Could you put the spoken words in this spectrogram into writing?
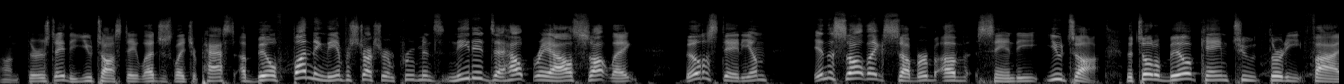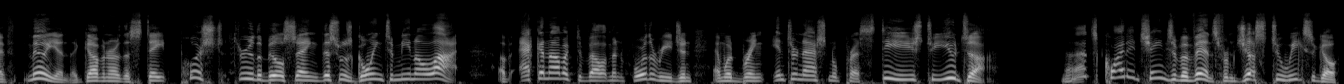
On Thursday, the Utah State Legislature passed a bill funding the infrastructure improvements needed to help Real Salt Lake build a stadium in the Salt Lake suburb of Sandy, Utah. The total bill came to 35 million. The governor of the state pushed through the bill saying this was going to mean a lot of economic development for the region and would bring international prestige to Utah. Now, that's quite a change of events from just two weeks ago.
